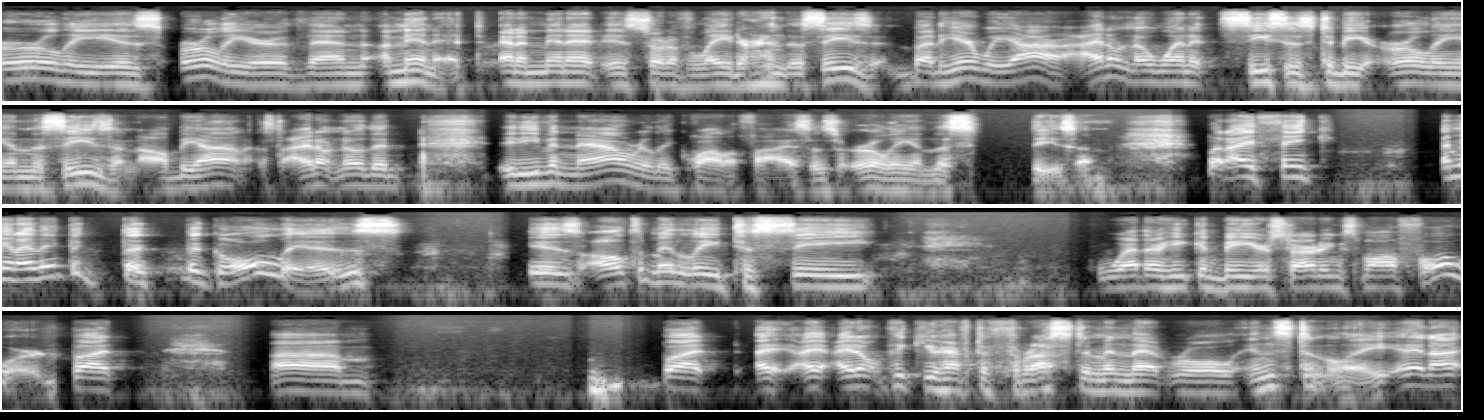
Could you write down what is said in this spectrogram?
early is earlier than a minute, and a minute is sort of later in the season. But here we are. I don't know when it ceases to be early in the season. I'll be honest. I don't know that it even now really qualifies as early in the season. But I think, I mean, I think the, the, the goal is is ultimately to see whether he can be your starting small forward. But um, but I, I, don't think you have to thrust him in that role instantly. And I,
